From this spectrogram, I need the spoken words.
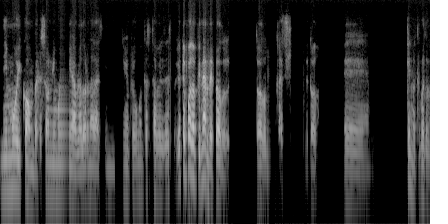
ni muy converso, ni muy hablador, nada. Si, me preguntas, ¿sabes de esto? Yo te puedo opinar de todo, todo, casi, de todo. Eh, ¿Qué no te puedo,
